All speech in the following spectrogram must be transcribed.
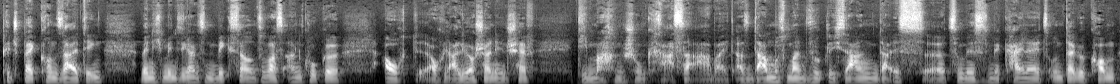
Pitchback Consulting, wenn ich mir die ganzen Mixer und sowas angucke, auch, auch Aljoscha, den Chef, die machen schon krasse Arbeit. Also da muss man wirklich sagen, da ist äh, zumindest mir keiner jetzt untergekommen,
